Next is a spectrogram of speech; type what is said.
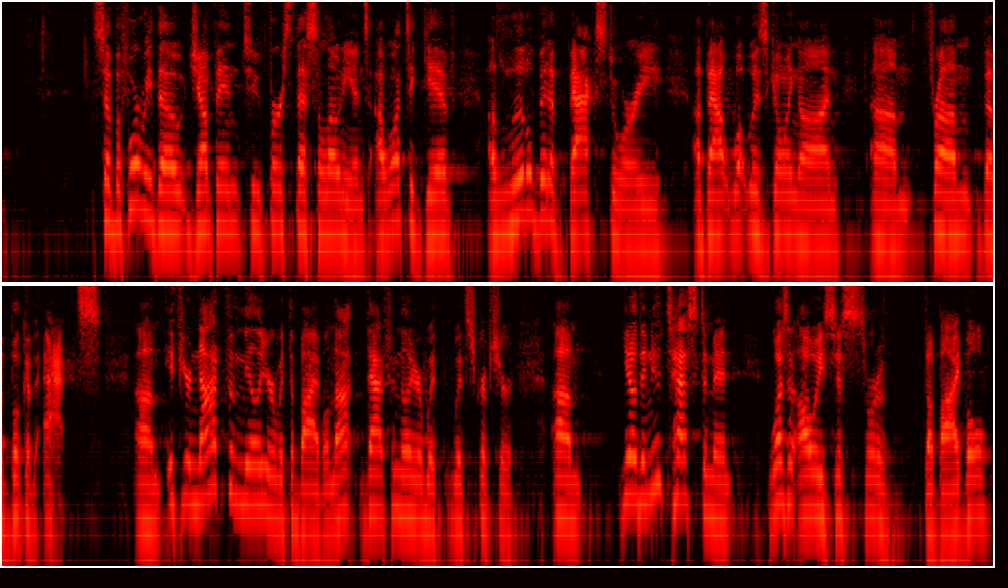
so before we though jump into First Thessalonians, I want to give a little bit of backstory about what was going on um, from the book of Acts. Um, if you're not familiar with the Bible, not that familiar with, with Scripture, um, you know, the New Testament wasn't always just sort of the Bible.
